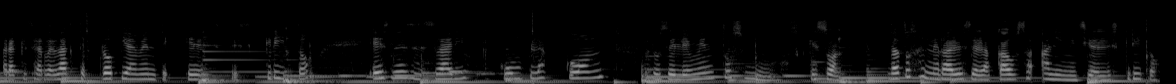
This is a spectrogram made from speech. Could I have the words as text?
Para que se redacte propiamente este escrito, es necesario que cumpla con los elementos mínimos, que son datos generales de la causa al inicio del escrito,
